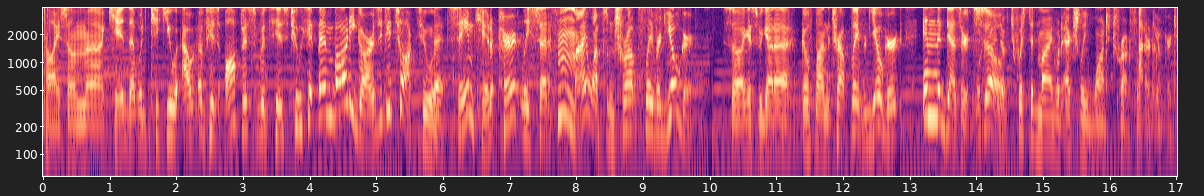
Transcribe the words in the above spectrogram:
Probably some uh, kid that would kick you out of his office with his two hitmen bodyguards if you talk to him. That same kid apparently said, hmm, I want some trout flavored yogurt. So I guess we gotta go find the trout flavored yogurt in the desert. What so kind of twisted mind would actually want trout flavored yogurt?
